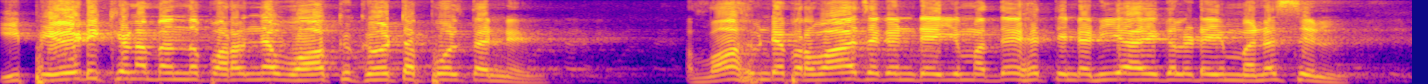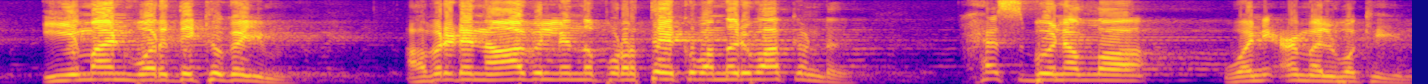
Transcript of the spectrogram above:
ഈ പേടിക്കണമെന്ന് പറഞ്ഞ വാക്ക് കേട്ടപ്പോൾ തന്നെ അള്ളാഹുവിന്റെ പ്രവാചകന്റെയും അദ്ദേഹത്തിന്റെ അനുയായികളുടെയും മനസ്സിൽ ഈമാൻ വർദ്ധിക്കുകയും അവരുടെ നാവിൽ നിന്ന് പുറത്തേക്ക് വന്നൊരു വാക്കുണ്ട് ഹസ്ബുൻ വക്കീൽ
